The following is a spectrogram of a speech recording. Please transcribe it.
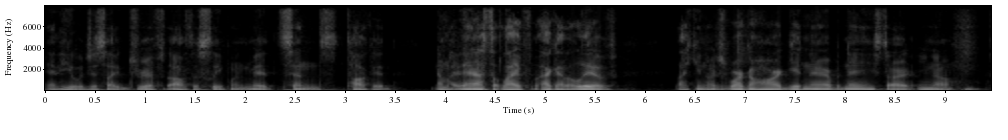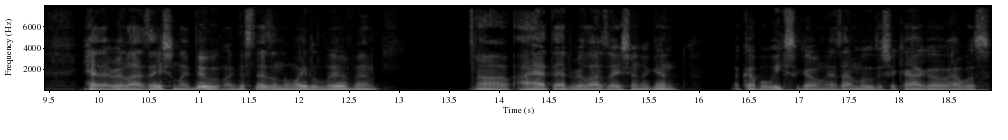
and he would just like drift off to sleep when mid sentence talking. And I'm like, man, that's the life I gotta live. Like, you know, just working hard, getting there. But then he started, you know, had that realization, like, dude, like this isn't the way to live. And uh, I had that realization again a couple weeks ago as I moved to Chicago. I was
